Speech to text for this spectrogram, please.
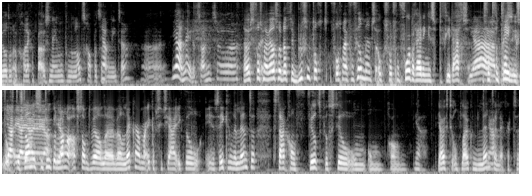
wilt dan ook gewoon lekker pauze nemen om van de landschappen te genieten. Eh, ja, nee, dat zou niet zo... eh, nou is het volgens mij wel zo dat die bloesemtocht volgens mij voor veel mensen ook een soort van voorbereiding is op de Vierdaagse. Ja, een soort van trainingstocht. Ja, dus dan is natuurlijk een lange afstand wel, eh, wel lekker. Maar ik heb zoiets, ja, ik wil, in- zeker in de lente, sta ik gewoon veel te veel stil om, om gewoon, ja, juist die ontluikende lente lekker te...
